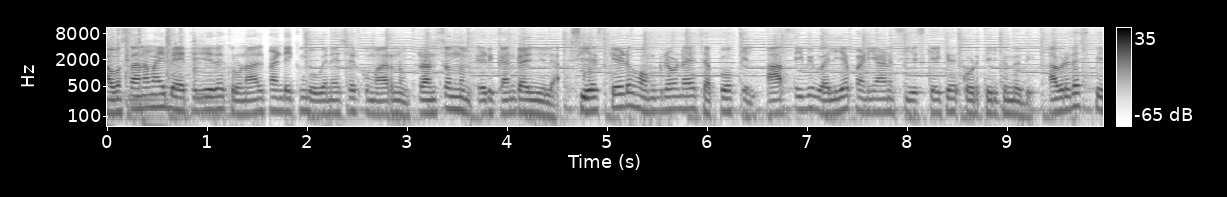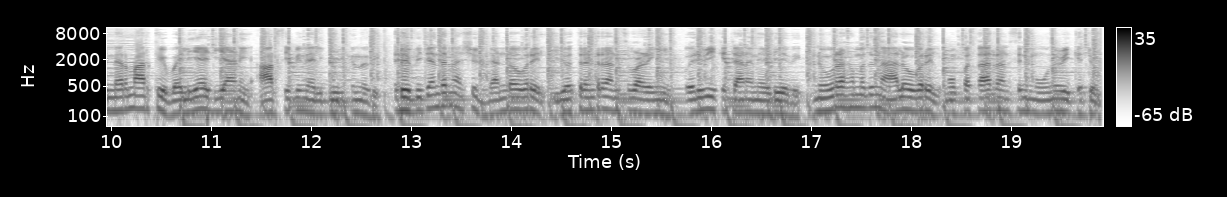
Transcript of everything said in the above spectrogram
അവസാനമായി ബാറ്റ് ചെയ്ത കൃണാൽ പാണ്ഡ്യക്കും ഭുവനേശ്വർ കുമാറിനും റൺസ് ഒന്നും എടുക്കാൻ കഴിഞ്ഞില്ല. സി എസ് കെയുടെ ഹോം ഗ്രൗണ്ടായ ചപ്പോക്കിൽ ആർ സി ബി വലിയ പണിയാണ് സി എസ് കെക്ക് കൊടുത്തിരിക്കുന്നത്. അവരുടെ സ്പിന്നർമാർക്ക് വലിയ അടിയാണ് ആർ സി ബി നൽകിയിരിക്കുന്നത്. രവിചന്ദ്രൻ അശ്വിൻ രണ്ട് ഓവറിൽ ഇരുപത്തിരണ്ട് റൺസ് വഴങ്ങി ഒരു വിക്കറ്റാണ് നേടിയത്. നൂർ അഹമ്മദ് നാല് ഓവറിൽ മുപ്പത്തി ആറ് റൺസിന് മൂന്ന് വിക്കറ്റും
